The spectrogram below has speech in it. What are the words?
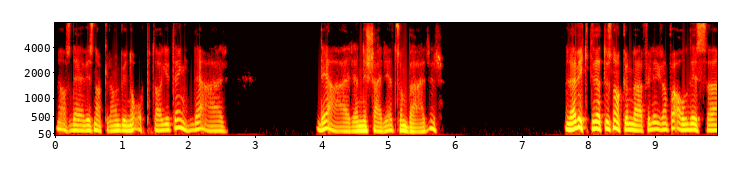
Men altså, det vi snakker om å begynne å oppdage ting, det er, det er en nysgjerrighet som bærer. Men det er viktig dette du snakker om der, Philip, for alle disse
